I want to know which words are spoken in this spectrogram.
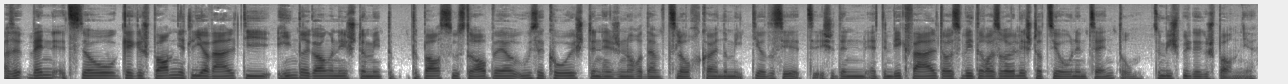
Also wenn jetzt so gegen Spanien die Lia Welti hintergegangen ist, damit der, Pass aus der Abwehr rausgekommen ist, dann hast du nachher das Loch in der Mitte oder sie ist er dann, hat dann wie gefehlt als wieder als Röllestation im Zentrum, zum Beispiel gegen Spanien.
